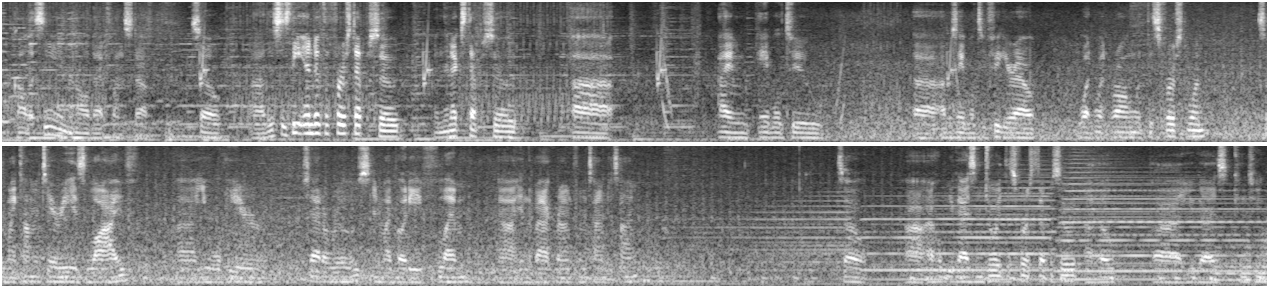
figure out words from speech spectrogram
the Colosseum and all that fun stuff. So, uh, this is the end of the first episode. In the next episode, uh, I'm able to, uh, I was able to figure out what went wrong with this first one. So my commentary is live. Uh, you will hear Shadow Rose and my buddy Flem uh, in the background from time to time. So, uh, I hope you guys enjoyed this first episode. I hope you guys continue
